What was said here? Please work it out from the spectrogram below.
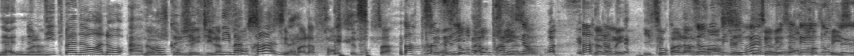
Euh, Ne Voilà. me dites pas non alors avant Non, que j'ai fini ma phrase. C'est pas la France, c'est pour ça. Par C'est les entreprises. non. Non, non, mais il faut pas la Non, France, c'est les entreprises.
